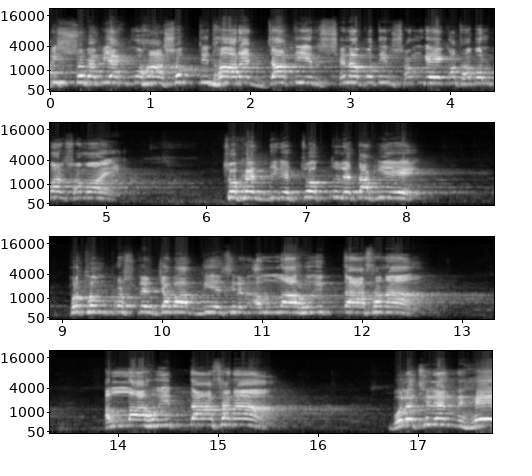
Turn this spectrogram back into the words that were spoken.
বিশ্বব্যাপী এক মহাশক্তিধর এক জাতির সেনাপতির সঙ্গে কথা বলবার সময় চোখের দিকে চোখ তুলে তাকিয়ে প্রথম প্রশ্নের জবাব দিয়েছিলেন, আল্লাহ ইফতা আসানা আল্লাহ ইফতা আসানা বলেছিলেন, হে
